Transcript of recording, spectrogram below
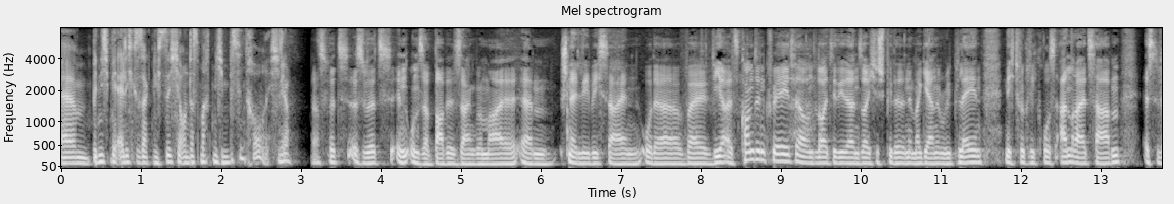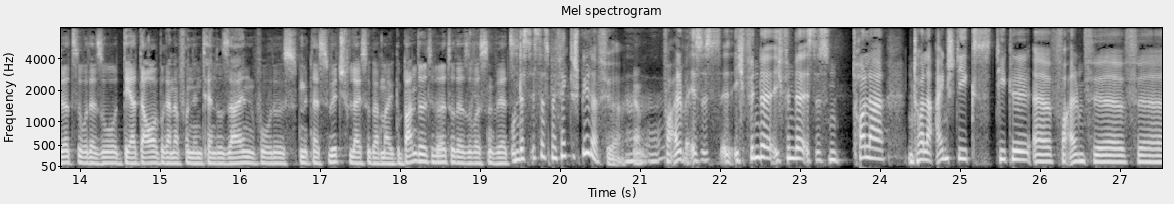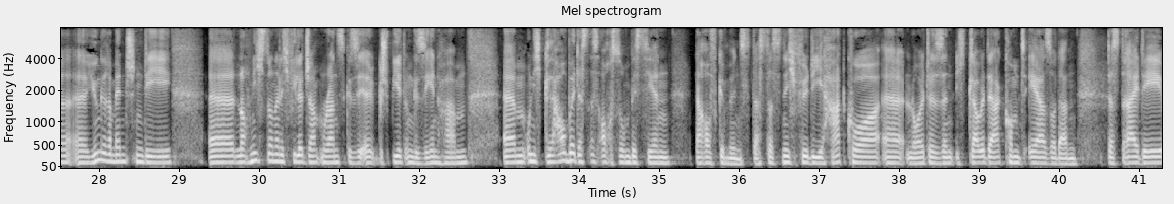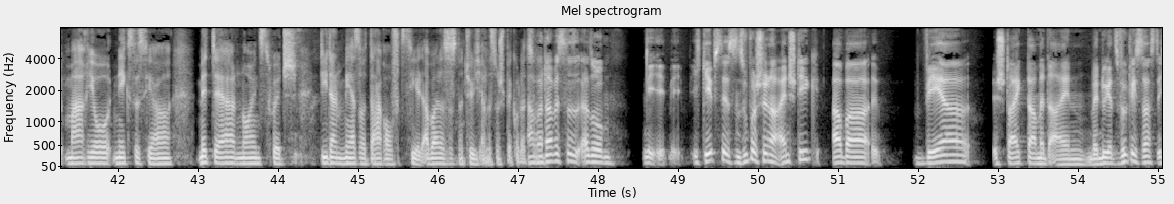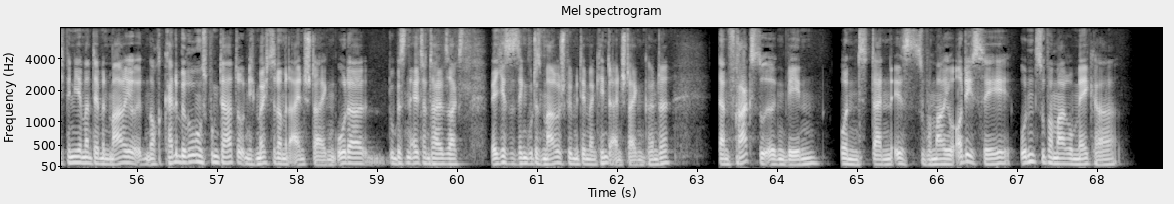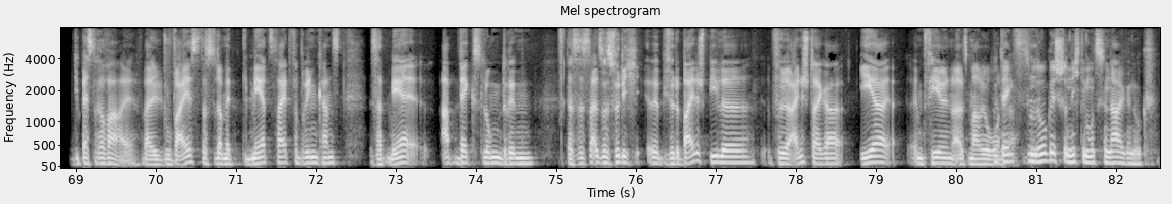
ähm, bin ich mir ehrlich gesagt nicht sicher und das macht mich ein bisschen traurig. Ja, es wird, es wird in unserer Bubble, sagen wir mal, ähm, schnelllebig sein. Oder weil wir als Content Creator und Leute, die dann solche Spiele dann immer gerne replayen, nicht wirklich groß Anreiz haben. Es wird so oder so der Dauerbrenner von Nintendo sein, wo es mit einer Switch vielleicht sogar mal gebundelt wird oder sowas wird. Und das ist das perfekte Spiel dafür. Ja. Vor allem, es ist, ich finde, ich finde, es ist ein toller, ein toller Einstiegstitel, äh, vor allem für, für äh, jüngere Menschen, die äh, noch nicht sonderlich viele Jump'n'Runs gespielt und gesehen haben. Ähm, und ich glaube, das ist auch so ein bisschen darauf gemünzt, dass das nicht für die Hardcore-Leute äh, sind. Ich glaube, da kommt eher so dann das 3D Mario nächstes Jahr mit der neuen Switch, die dann mehr so darauf zielt. Aber das ist natürlich alles nur Spekulation. Aber da bist du, also, nee, ich gebe es dir, ist ein super schöner Einstieg, aber wer steigt damit ein. Wenn du jetzt wirklich sagst, ich bin jemand, der mit Mario noch keine Berührungspunkte hatte und ich möchte damit einsteigen, oder du bist ein Elternteil und sagst, welches ist ein gutes Mario-Spiel, mit dem mein Kind einsteigen könnte, dann fragst du irgendwen und dann ist Super Mario Odyssey und Super Mario Maker die bessere Wahl, weil du weißt, dass du damit mehr Zeit verbringen kannst. Es hat mehr Abwechslung drin. Das ist also, das würde ich, äh, ich würde beide Spiele für Einsteiger eher empfehlen als Mario Wonder. Du denkst logisch und nicht emotional genug.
